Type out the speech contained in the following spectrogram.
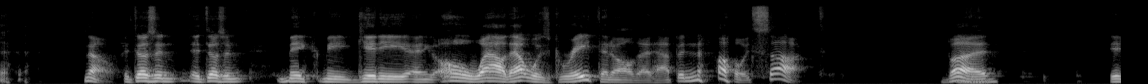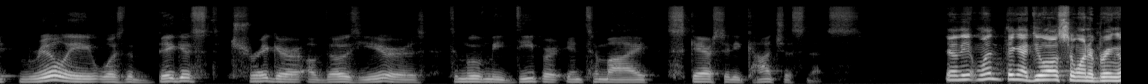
no, it doesn't, it doesn't make me giddy and oh, wow, that was great that all that happened. No, it sucked. But, mm-hmm it really was the biggest trigger of those years to move me deeper into my scarcity consciousness. Yeah, the one thing I do also want to bring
